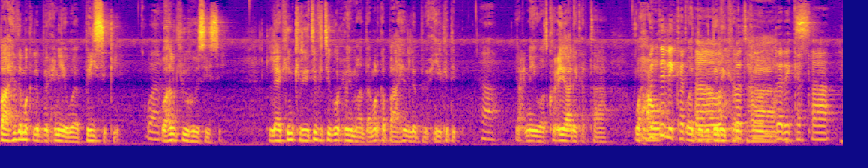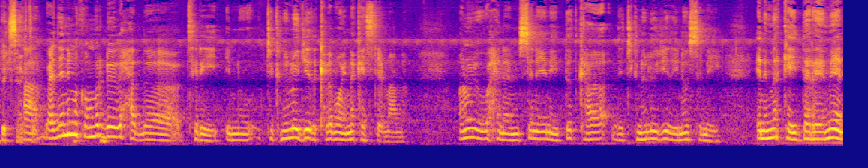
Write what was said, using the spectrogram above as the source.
baahida marka la buuxinaya waa basically Waa halkii hooseysay. Laakiin creativityga wuxuu imaadaa marka baahida la buuxiyo kadib. Yani waad ku ciyaari kartaa bacdeen iminka mardhow waxaad uh, tiri inuu teknolojiyada kaleba wayna ka isticmaalna anugu waxaan aaminsanaya inay dadka dee teknolojiyada inoo sameeyey inay markay dareemeen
